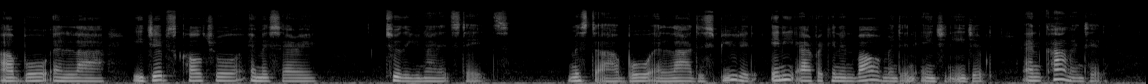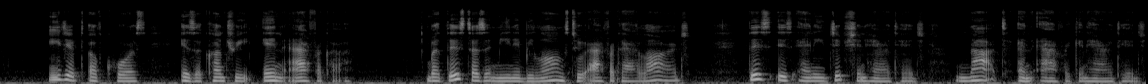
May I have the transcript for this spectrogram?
Abu Elah, Egypt's cultural emissary to the United States. Mr. Abu Elah disputed any African involvement in ancient Egypt and commented, Egypt, of course, is a country in Africa. But this doesn't mean it belongs to Africa at large. This is an Egyptian heritage, not an African heritage.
